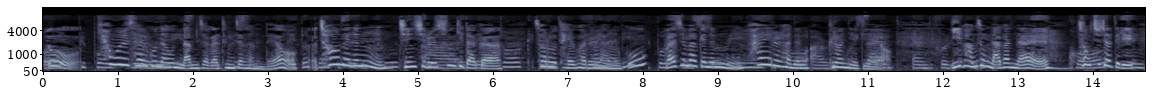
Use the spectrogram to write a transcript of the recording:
또 형을 살고 나온 남자가 등장하는데요. 처음에는 진실을 숨기다가 서로 대화를 나누고 마지막에는 화해를 하는 그런 얘기예요. 이 방송 나간 날 청취자들이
